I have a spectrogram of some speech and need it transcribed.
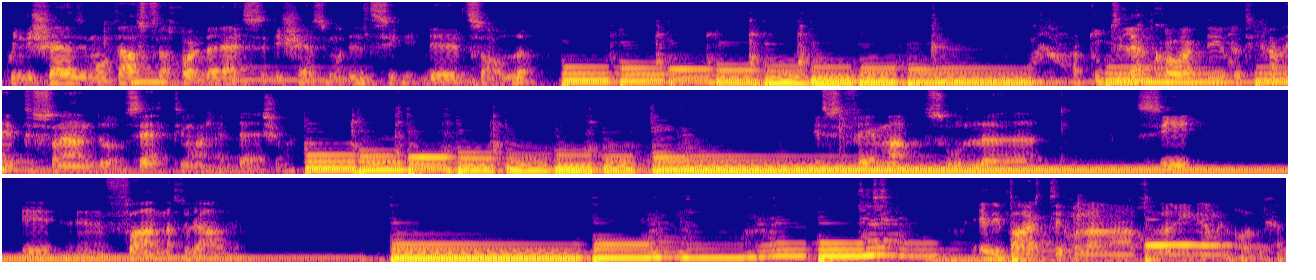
quindicesimo tasto da corda re, sedicesimo del, si, del sol gli accordi praticamente suonando settima e decima. E si ferma sul Si e eh, Fa naturale. E riparte con la, con la linea melodica.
